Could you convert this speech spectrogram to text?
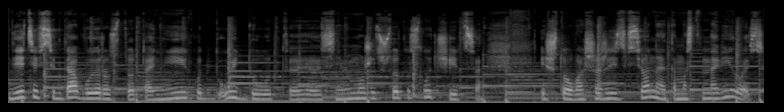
Дети всегда вырастут, они уйдут, э, с ними может что-то случиться. И что, ваша жизнь все на этом остановилась?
